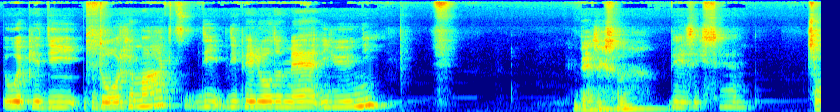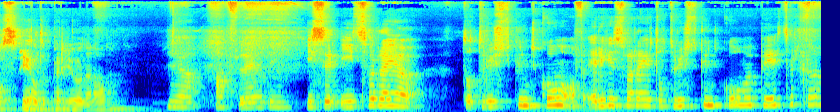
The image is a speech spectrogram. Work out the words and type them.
Hoe heb je die doorgemaakt, die, die periode mei, juni? Bezig zijn, hè. Bezig zijn. Zoals heel de periode al. Ja, afleiding. Is er iets waar je tot rust kunt komen, of ergens waar je tot rust kunt komen, Peter? Dat?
